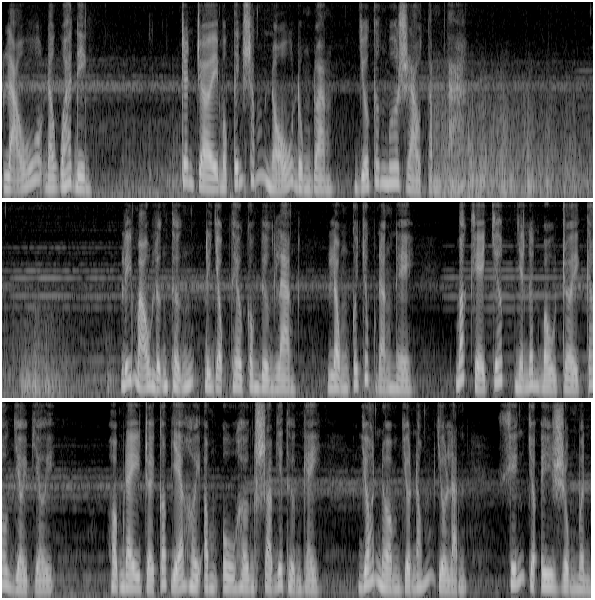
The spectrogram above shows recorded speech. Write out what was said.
Lão đã quá điên. Trên trời một tiếng sấm nổ đùng đoàn giữa cơn mưa rào tầm tã. Lý Mão lững thững đi dọc theo con đường làng, lòng có chút nặng nề, mắt khẽ chớp nhìn lên bầu trời cao dời vợi. Hôm nay trời có vẻ hơi âm u hơn so với thường ngày, gió nồm vừa nóng vừa lạnh, khiến cho y rùng mình.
